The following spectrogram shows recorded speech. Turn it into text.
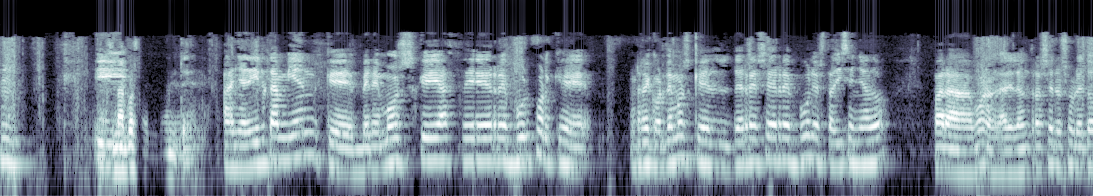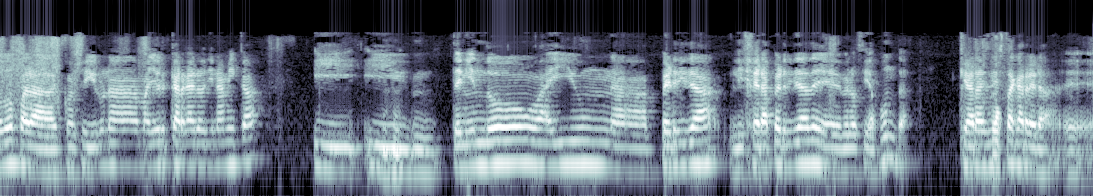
No es una cosa evidente. Añadir también que veremos qué hace Red Bull porque recordemos que el DRS Red Bull está diseñado para, bueno, el alerón trasero sobre todo, para conseguir una mayor carga aerodinámica y, y teniendo ahí una pérdida, ligera pérdida de velocidad punta, que ahora es en esta carrera. Eh,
